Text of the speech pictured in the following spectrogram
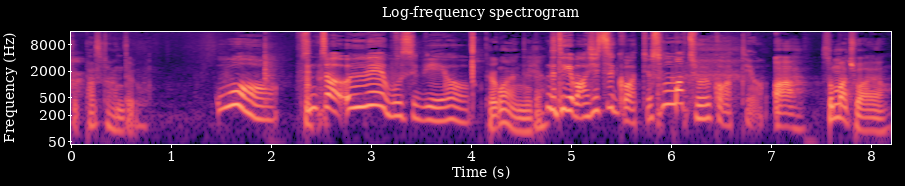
또 파스타 안 들고. 우와. 진짜 의외의 모습이에요. 별거 아닙니다. 근데 되게 맛있을 것 같아요. 손맛 좋을 것 같아요. 아, 손맛 좋아요.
